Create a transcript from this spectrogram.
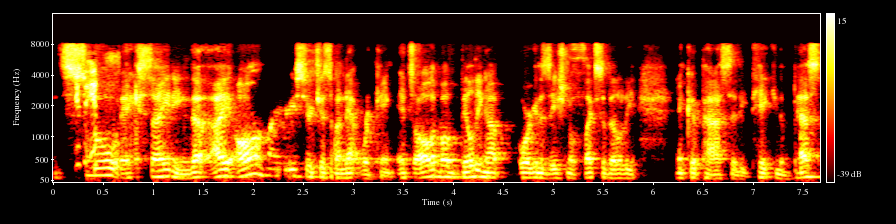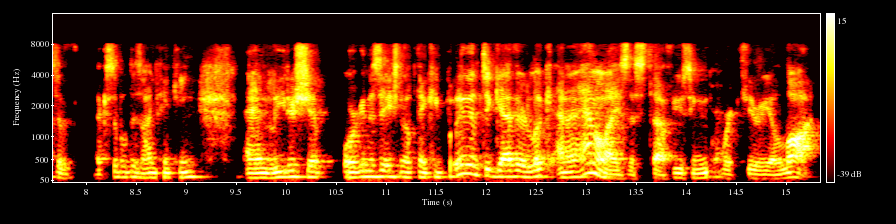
It's so it's, exciting. That I all of my research is on networking. It's all about building up organizational flexibility and capacity, taking the best of flexible design thinking and leadership, organizational thinking, putting them together, look and analyze this stuff using network theory a lot.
